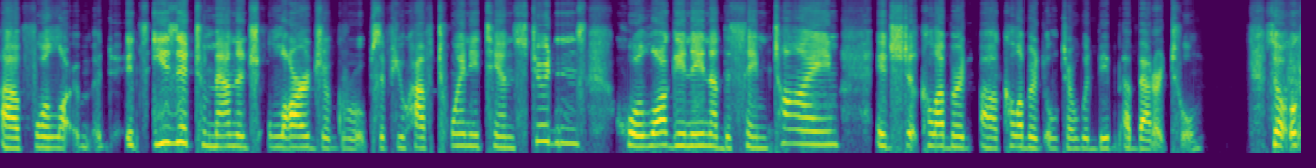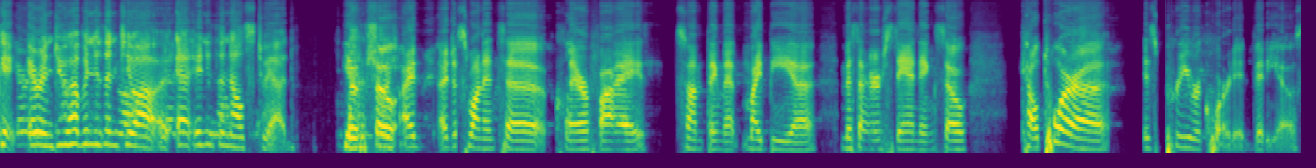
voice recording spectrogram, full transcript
uh, for lar- m- d- it's easier to manage larger groups. If you have 20 10 students who are logging in at the same time it's just collaborate uh, collaborate ultra would be a better tool. So okay Erin do you have anything to uh, anything else to add? Yeah, so I, I just wanted to clarify something that might be a misunderstanding. So Kaltura is pre-recorded videos,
